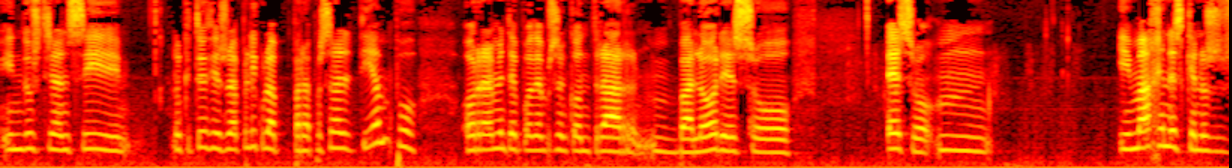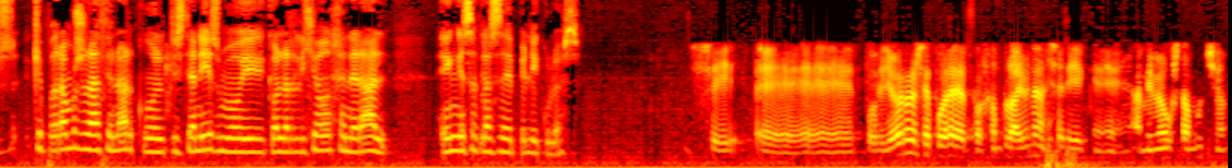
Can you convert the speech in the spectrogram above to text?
industria en sí, lo que tú decías, una película para pasar el tiempo, o realmente podemos encontrar valores o eso. Mmm, imágenes que nos que podamos relacionar con el cristianismo y con la religión en general en esa clase de películas. Sí, eh, pues yo creo que se puede, por ejemplo, hay una serie que a mí me gusta mucho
